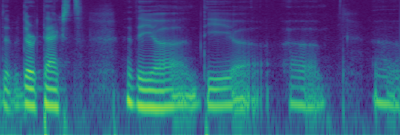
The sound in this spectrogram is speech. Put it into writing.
the, their texts, the uh, the uh,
